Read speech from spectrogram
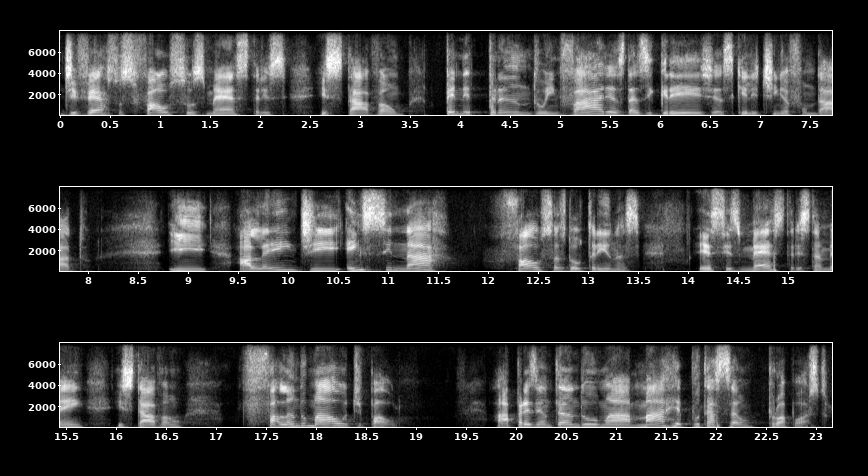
diversos falsos mestres estavam penetrando em várias das igrejas que ele tinha fundado. E, além de ensinar falsas doutrinas, esses mestres também estavam falando mal de Paulo apresentando uma má reputação para o apóstolo.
